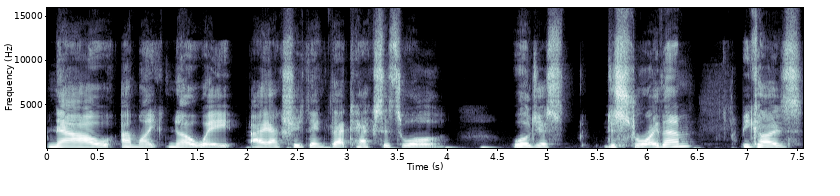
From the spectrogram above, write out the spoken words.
now I'm like, no, wait, I actually think that Texas will will just destroy them because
